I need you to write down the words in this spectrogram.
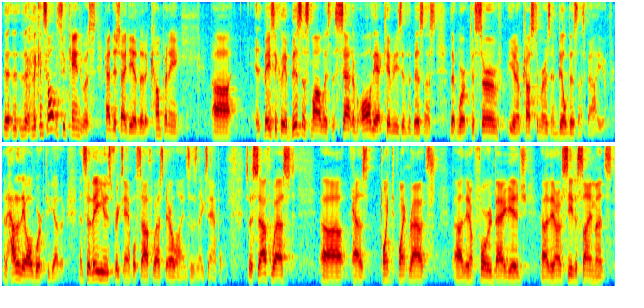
The, the, the consultants who came to us had this idea that a company uh, basically a business model is the set of all the activities of the business that work to serve you know, customers and build business value. And how do they all work together? And so they used, for example, Southwest Airlines as an example. So Southwest uh, has point-to-point routes. Uh, they don't forward baggage. Uh, they don't have seat assignments.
